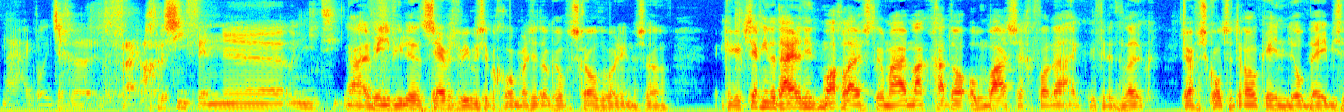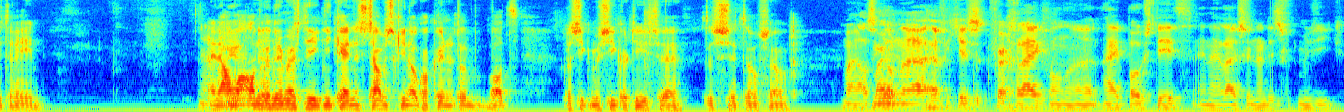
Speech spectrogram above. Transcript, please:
nou ja, ik wil niet zeggen vrij agressief en eh, niet. Nou, ik weet niet of jullie het Service Remix hebben gehoord, maar er zit ook heel veel scheldwoorden in en zo. Kijk, ik zeg niet dat hij dat niet mag luisteren, maar hij maakt, gaat wel openbaar zeggen van, nou, ik vind het leuk. Travis Scott zit er ook in, Lil Baby zit erin. Ja. En allemaal andere nummers die ik niet ken, dus het zou misschien ook wel kunnen dat er wat klassieke muziekartiesten tussen zitten of zo. Maar als Maar ik dan eh, eventjes vergelijk van eh, hij post dit en hij luistert naar dit soort muziek.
